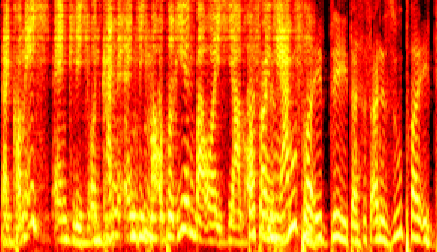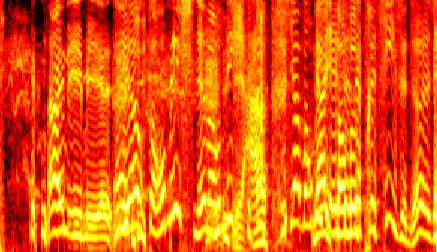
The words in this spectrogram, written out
dann komme ich endlich und kann endlich mal operieren bei euch am Das ist eine Herzen. super Idee. Das ist eine super Idee. Nein, Emil. Ja, ja, warum nicht, ne? Warum nicht? Ja. ja warum Ja, nicht? ich er ist glaube- ja sehr präzise, ne? Also,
